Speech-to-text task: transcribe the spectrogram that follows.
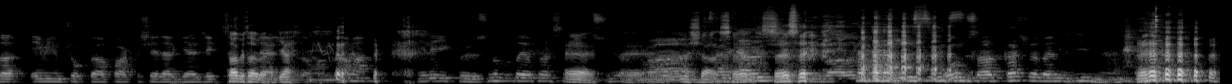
Orada eminim çok daha farklı şeyler gelecek. Tabii, tabii, gel. zamanda ama yine ilk duyurusunu burada yaparsın diye Evet, düşünüyorum. evet. Vay, İnşallah. Sen- sen- sen-. Oğlum saat kaç ve ben iyiyim yani.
